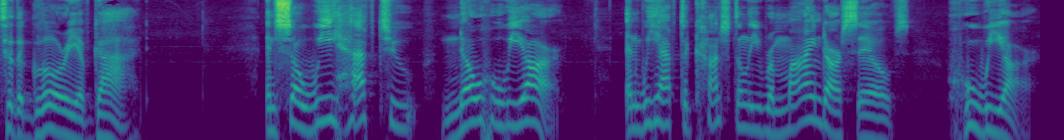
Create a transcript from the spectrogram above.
to the glory of God. And so we have to know who we are and we have to constantly remind ourselves who we are.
